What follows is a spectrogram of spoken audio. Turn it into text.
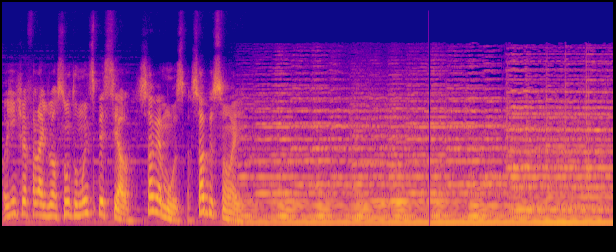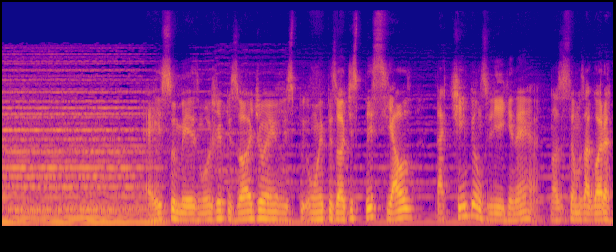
hoje a gente vai falar de um assunto muito especial. Sobe a música, sobe o som aí. É isso mesmo, hoje o episódio é um episódio especial da Champions League, né? Nós estamos agora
